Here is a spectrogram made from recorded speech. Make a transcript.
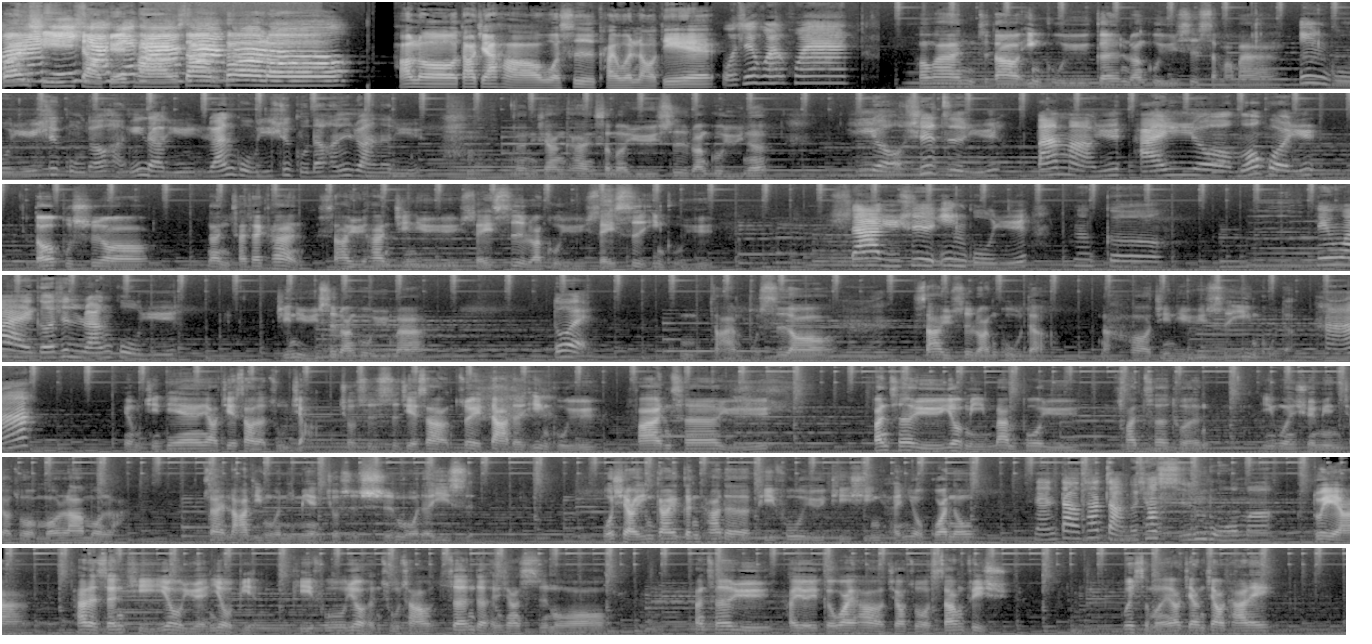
欢喜小学堂上课喽！Hello，大家好，我是凯文老爹。我是欢欢。欢欢，你知道硬骨鱼跟软骨鱼是什么吗？硬骨鱼是骨头很硬的鱼，软骨鱼是骨头很软的鱼。那你想想看，什么鱼是软骨鱼呢？有狮子鱼、斑马鱼，还有魔鬼鱼。都不是哦。那你猜猜看，鲨鱼和锦鲤鱼谁是软骨鱼，谁是硬骨鱼？鲨鱼是硬骨鱼，那个另外一个是软骨鱼。锦鲤鱼是软骨鱼吗？对。嗯，答案不是哦。鲨鱼是软骨的，然后锦鲤鱼是硬骨的。啊？因为我们今天要介绍的主角。就是世界上最大的硬骨鱼——翻车鱼。翻车鱼又名曼波鱼、翻车豚，英文学名叫做 Mola Mola，在拉丁文里面就是石磨的意思。我想应该跟它的皮肤与体型很有关哦。难道它长得像石磨吗？对呀，它的身体又圆又扁，皮肤又很粗糙，真的很像石磨哦。翻车鱼还有一个外号叫做 Sunfish，为什么要这样叫它嘞？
